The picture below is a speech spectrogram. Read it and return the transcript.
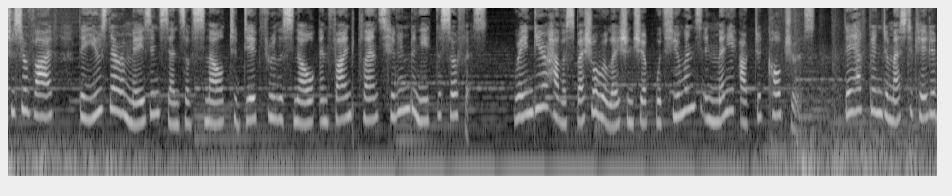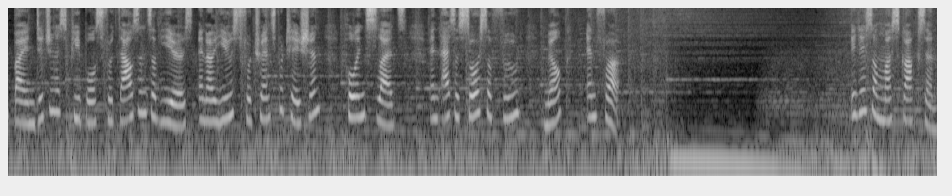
To survive, they use their amazing sense of smell to dig through the snow and find plants hidden beneath the surface. Reindeer have a special relationship with humans in many Arctic cultures. They have been domesticated by indigenous peoples for thousands of years and are used for transportation, pulling sleds, and as a source of food, milk, and fur. It is a muskoxen,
